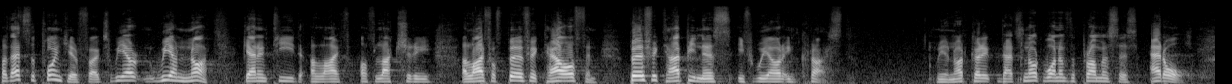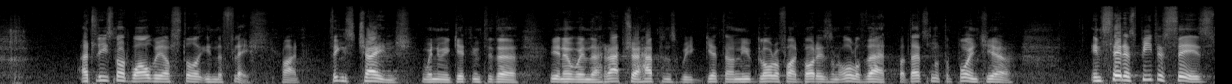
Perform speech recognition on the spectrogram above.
But that's the point here, folks. We are, we are not guaranteed a life of luxury, a life of perfect health and perfect happiness if we are in Christ. We are not correct. That's not one of the promises at all. At least not while we are still in the flesh, right? Things change when we get into the, you know, when the rapture happens, we get our new glorified bodies and all of that. But that's not the point here. Instead, as Peter says,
